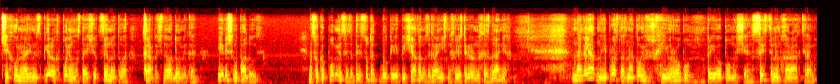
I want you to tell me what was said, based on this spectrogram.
Чехонин один из первых понял настоящую цену этого карточного домика и решил подуть. Насколько помнится, этот рисунок был перепечатан в заграничных иллюстрированных изданиях, наглядно и просто ознакомивших Европу при его помощи с истинным характером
